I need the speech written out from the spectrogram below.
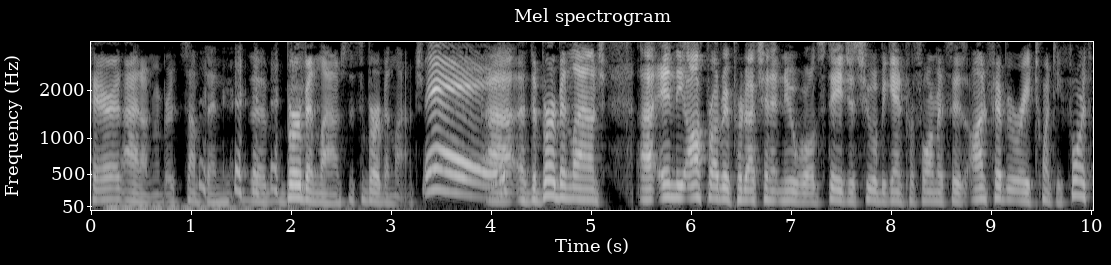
parrot? I don't remember. It's something. The Bourbon Lounge. It's the Bourbon Lounge. Hey. Uh, the Bourbon Lounge uh, in the off Broadway production at New World Stages. She will begin performances on February 24th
